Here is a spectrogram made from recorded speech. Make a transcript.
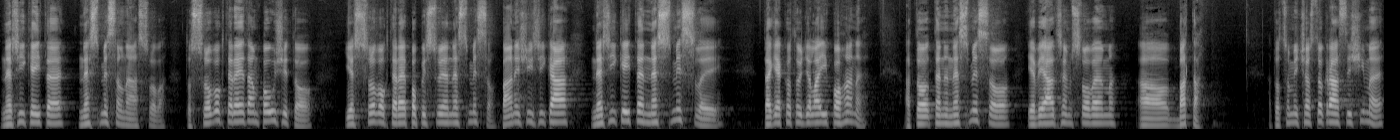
neříkejte nesmyslná slova. To slovo, které je tam použito, je slovo, které popisuje nesmysl. Pán Ježíš říká, neříkejte nesmysly, tak jako to dělají pohane. A to, ten nesmysl je vyjádřen slovem uh, bata. A to, co my častokrát slyšíme,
